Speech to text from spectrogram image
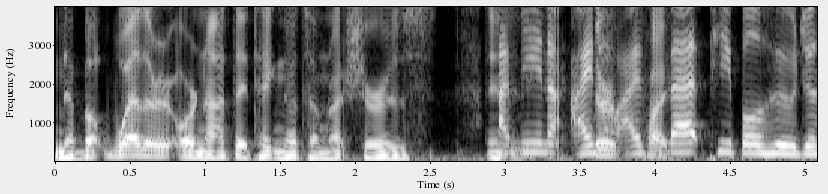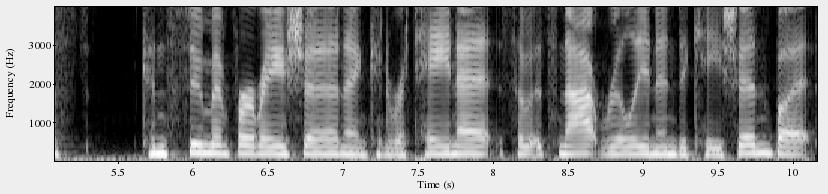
Now, but whether or not they take notes, I'm not sure is. I mean, indicator. I know They're I've probably- met people who just consume information and can retain it. So it's not really an indication. But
